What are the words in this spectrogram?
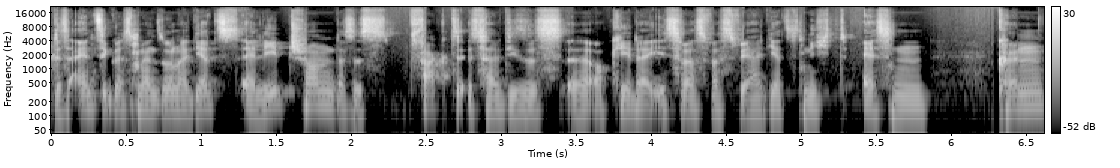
Das Einzige, was mein Sohn hat jetzt erlebt schon, das ist Fakt, ist halt dieses, äh, okay, da ist was, was wir halt jetzt nicht essen können.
